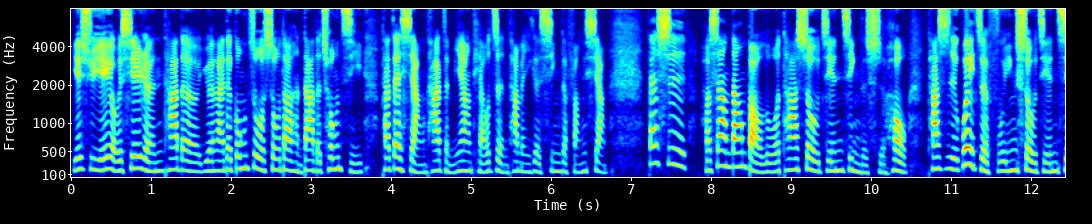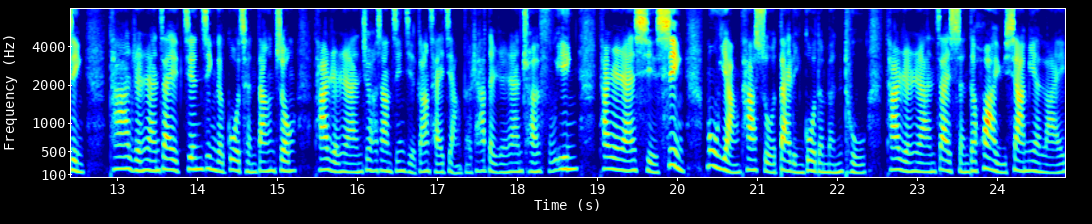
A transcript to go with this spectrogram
也许也有一些人，他的原来的工作受到很大的冲击，他在想他怎么样调整他们一个新的方向。但是，好像当保罗他受监禁的时候，他是为着福音受监禁，他仍然在监禁的过程当中，他仍然就好像金姐刚才讲的，他的仍然传福音，他仍然写信牧养他所带领过的门徒，他仍然。在神的话语下面来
